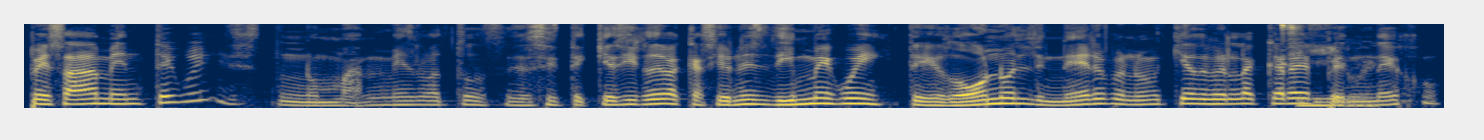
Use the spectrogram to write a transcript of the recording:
pesadamente, güey. No mames, vato. Si te quieres ir de vacaciones, dime, güey. Te dono el dinero, pero no me quieres ver la cara Sí, de pendejo.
